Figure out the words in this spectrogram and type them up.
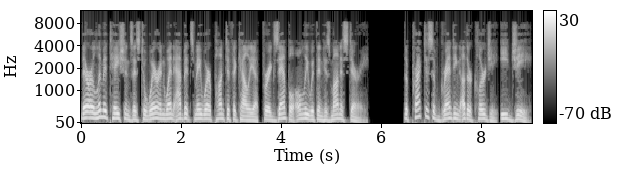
There are limitations as to where and when abbots may wear pontificalia, for example only within his monastery. The practice of granting other clergy e.g.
